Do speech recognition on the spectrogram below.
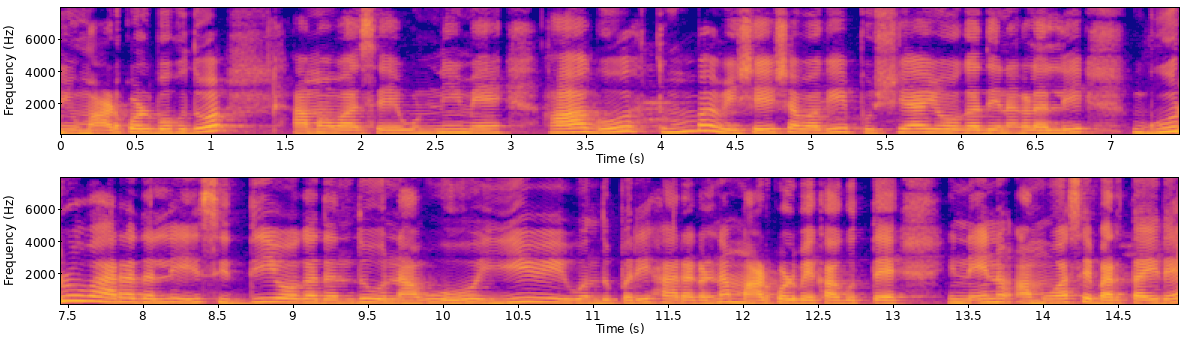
ನೀವು ಮಾಡಿಕೊಳ್ಬಹುದು. ಅಮಾವಾಸ್ಯೆ, ಹುಣ್ಣಿಮೆ ಹಾಗೂ ತುಂಬ ವಿಶೇಷವಾಗಿ ಪುಷ್ಯ ಯೋಗ ದಿನಗಳಲ್ಲಿ ಗುರುವಾರದಲ್ಲಿ ಸಿದ್ಧಿಯೋಗದಂದು ನಾವು ಈ ಒಂದು ಪರಿಹಾರಗಳನ್ನ ಮಾಡ್ಕೊಳ್ಬೇಕಾಗುತ್ತೆ. ಇನ್ನೇನು ಅಮಾವಾಸ್ಯೆ ಬರ್ತಾ ಇದೆ,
